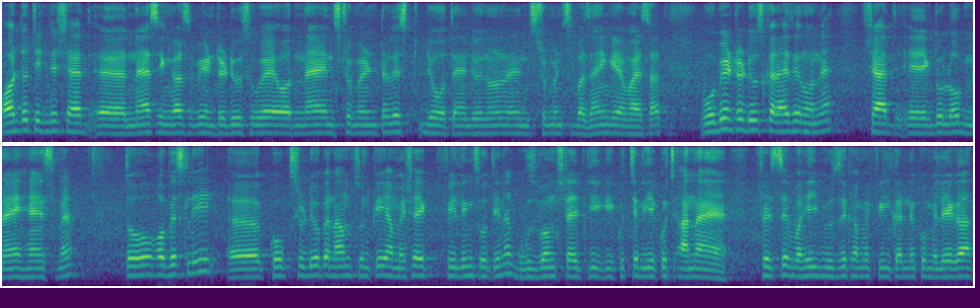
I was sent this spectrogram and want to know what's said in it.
और जो चेंजेस शायद नए सिंगर्स भी इंट्रोड्यूस हुए और नए इंस्ट्रूमेंटलिस्ट जो होते हैं, जो इन्होंने इंस्ट्रूमेंट्स बजाएँगे हमारे साथ, वो भी इंट्रोड्यूस कराए थे उन्होंने शायद एक दो लोग नए हैं इसमें। तो ऑब्वियसली कोक स्टूडियो का नाम सुन के हमेशा एक फीलिंग्स होती है ना गूजबम्स टाइप की, कि कुछ चलिए, कुछ आना है। फिर से वही म्यूज़िक हमें फील करने को मिलेगा,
